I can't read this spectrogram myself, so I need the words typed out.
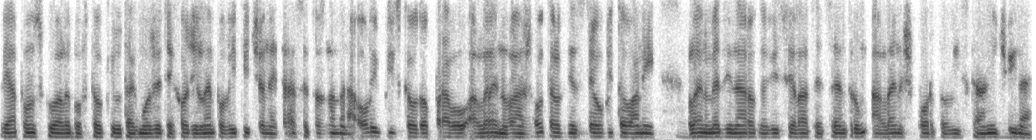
v Japonsku alebo v Tokiu, tak môžete chodiť len po vytýčenej trase, to znamená olimpijskou dopravou a len váš hotel, kde ste ubytovaní, len medzinárodné vysielacie centrum a len športoviska, nič iné.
